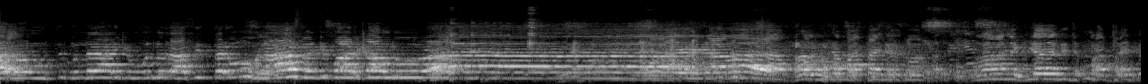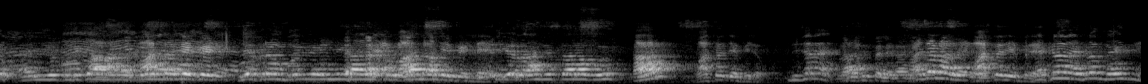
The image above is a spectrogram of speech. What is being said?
ఆగో ఉంచుకున్న దానికి ఊళ్ళు రాసిస్తారు నా సొంటి పాడు కావుడు. అయ్యో గుడికా మాస్టర్ చెప్పాడు. ఎప్పుడు పోయి పోయింది కాదు. ఇక రాసిస్తానా ఆ? నిజమే రాసిస్తలే, రాసి- రాజరాజు ఎకరం ఎకరం పోయింది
